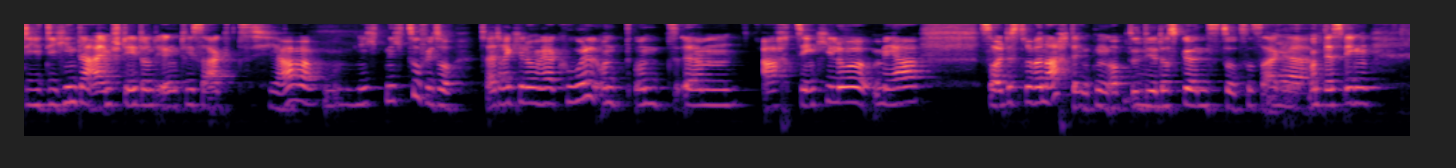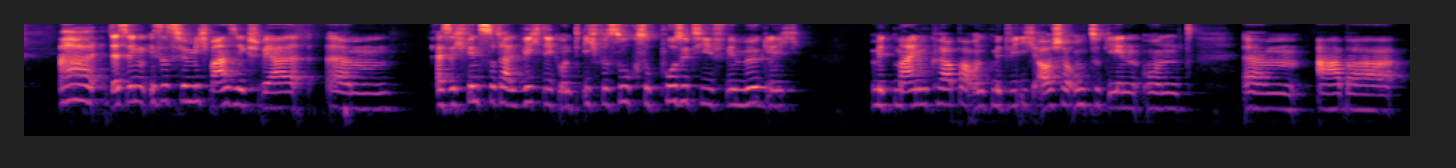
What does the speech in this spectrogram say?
die, die hinter einem steht und irgendwie sagt, ja, nicht, nicht zu viel, so zwei, drei Kilo mehr cool und, und ähm, acht, zehn Kilo mehr solltest drüber nachdenken, ob du mhm. dir das gönnst sozusagen. Ja. Und deswegen, ah, deswegen ist es für mich wahnsinnig schwer. Ähm, also ich finde es total wichtig und ich versuche so positiv wie möglich mit meinem Körper und mit wie ich ausschaue umzugehen und ähm, aber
